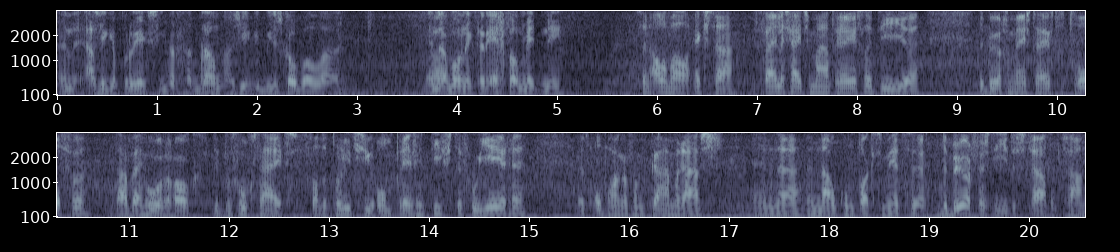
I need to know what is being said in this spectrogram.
En als ik een project zie wat gaat branden, dan zie ik de bioscoop wel. Uh, en dan woon ik er echt wel middenin. Het zijn allemaal extra veiligheidsmaatregelen die uh, de burgemeester heeft getroffen. Daarbij horen ook de bevoegdheid van de politie om preventief te fouilleren. Het ophangen van camera's en uh, een nauw contact met uh, de burgers die de straat op gaan.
